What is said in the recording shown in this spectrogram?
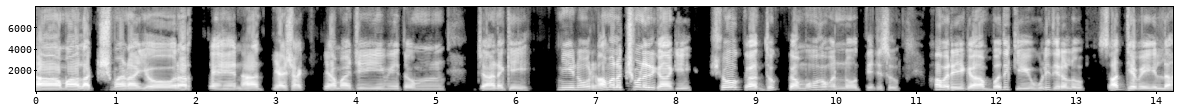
ರಾಮಲಕ್ಷ್ಮಣಯೋರರ್ಥೇ ನಾದ್ಯ ಶಕ್ಯಮಜೀವಿತುಂ ಜಾನಕಿ ನೀನು ರಾಮಲಕ್ಷ್ಮಣರಿಗಾಗಿ ಶೋಕ, ದುಃಖ, ಮೋಹವನ್ನು ತ್ಯಜಿಸು. ಅವರೀಗ ಬದುಕಿ ಉಳಿದಿರಲು ಸಾಧ್ಯವೇ ಇಲ್ಲ.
